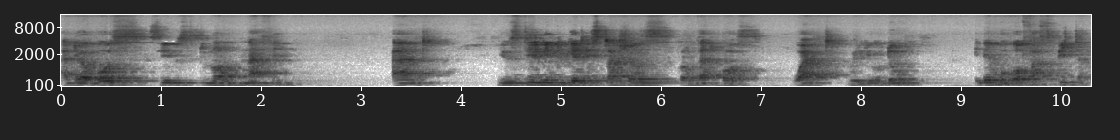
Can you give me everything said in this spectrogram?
and your boss seems to know nothing and you still need to get instructions from that boss, what will you do? In the book of First Peter,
